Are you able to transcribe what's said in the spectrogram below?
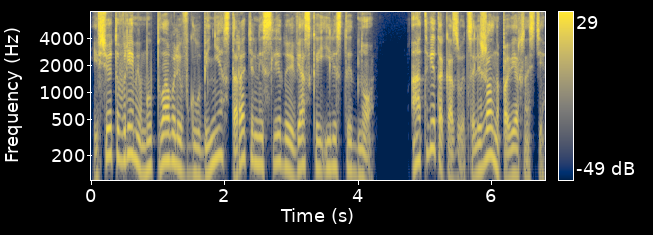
И все это время мы плавали в глубине, старательно исследуя вязкое и листое дно. А ответ, оказывается, лежал на поверхности.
